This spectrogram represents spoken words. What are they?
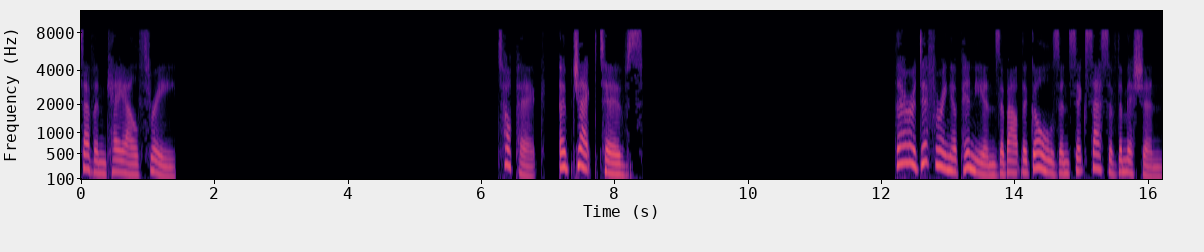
7K-L3. Topic: Objectives There are differing opinions about the goals and success of the mission.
